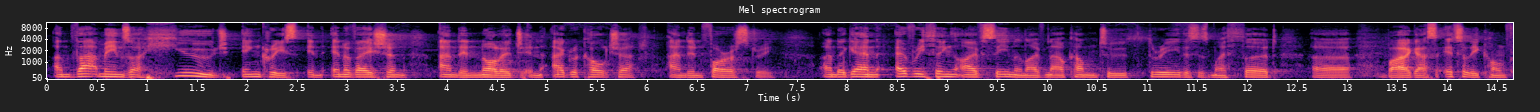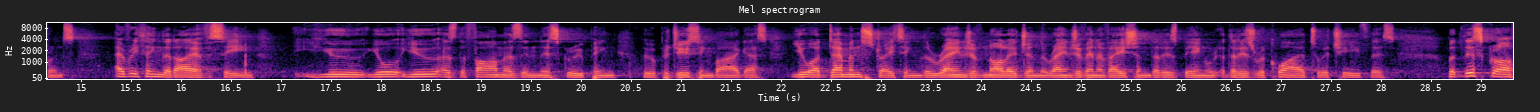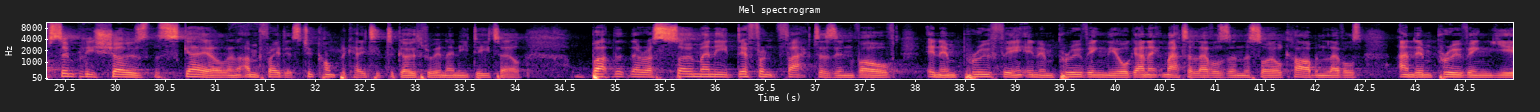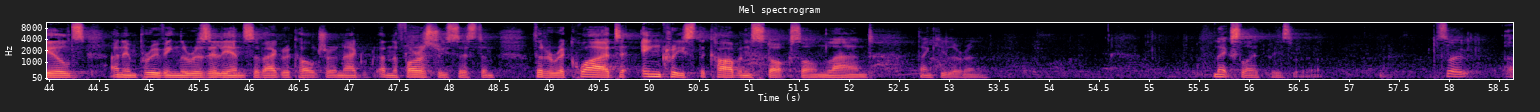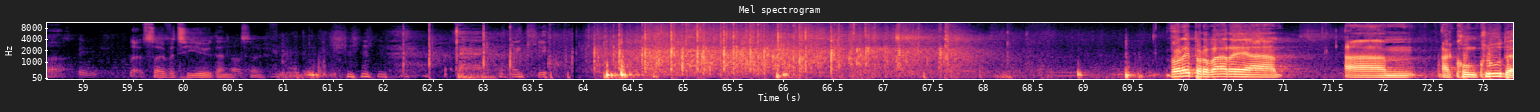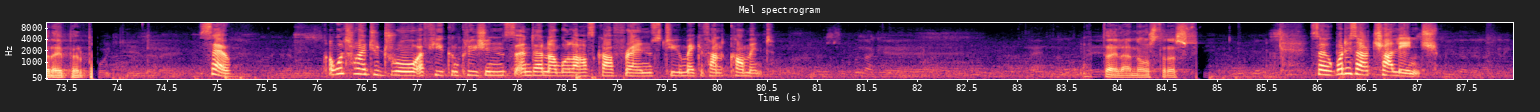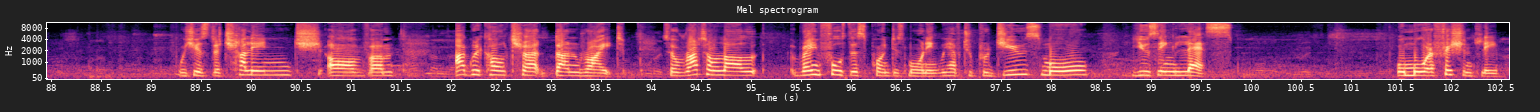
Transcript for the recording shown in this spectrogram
And that means a huge increase in innovation and in knowledge in agriculture and in forestry. And again, everything I've seen, and I've now come to three, this is my third uh, Biogas Italy conference, everything that I have seen, you, you as the farmers in this grouping who are producing biogas, you are demonstrating the range of knowledge and the range of innovation that is, being, that is required to achieve this. But this graph simply shows the scale, and I'm afraid it's too complicated to go through in any detail but that there are so many different factors involved in improving, in improving the organic matter levels and the soil carbon levels and improving yields and improving the resilience of agriculture and, and the forestry system that are required to increase the carbon stocks on land. Thank you, Lorena. Next slide, please. So, uh, that's over to you then. So. Thank you. Vorrei provare a, a, a concludere per poi So, I will try to draw a few conclusions and then I will ask our friends to make a final comment. So, what is our challenge? Which is the challenge of um, agriculture done right. So Rattan Lal reinforced this point this morning. We have to produce more using less or more efficiently.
